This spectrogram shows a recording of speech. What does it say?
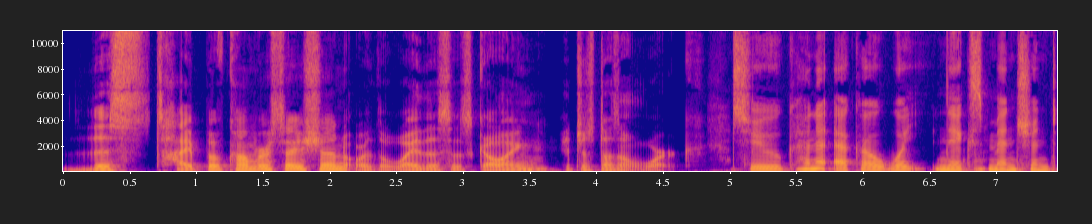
This type of conversation or the way this is going, mm. it just doesn't work to kind of echo what Nick's mentioned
